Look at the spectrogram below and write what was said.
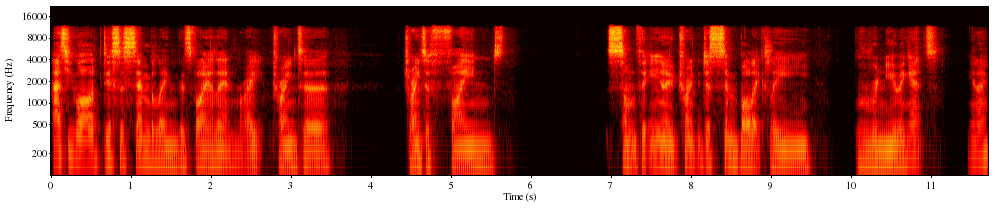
as you are disassembling this violin, right, trying to trying to find something, you know, trying to just symbolically renewing it, you know,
